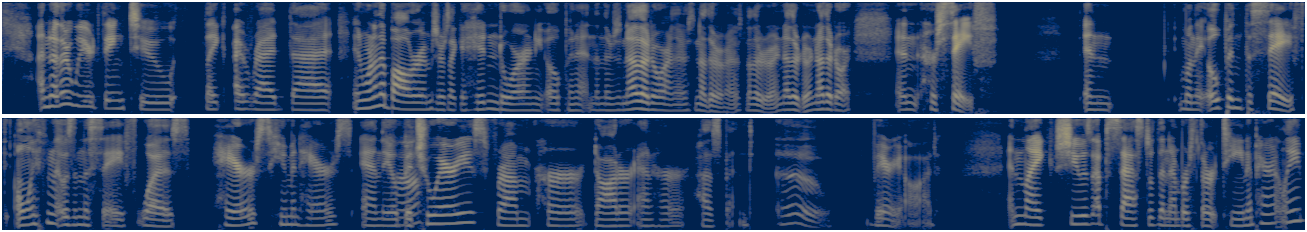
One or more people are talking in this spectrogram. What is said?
Another weird thing too, like I read that in one of the ballrooms there's like a hidden door and you open it and then there's another door and there's another door, and there's another door, another door, another door, and her safe. And when they opened the safe, the only thing that was in the safe was hairs, human hairs, and the Huh? obituaries from her daughter and her husband. Oh. Very odd. And like she was obsessed with the number 13 apparently.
